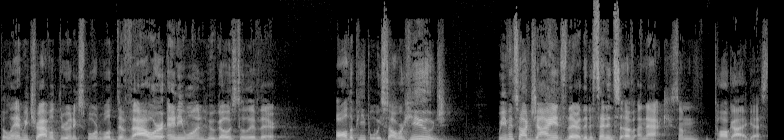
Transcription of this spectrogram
The land we traveled through and explored will devour anyone who goes to live there. All the people we saw were huge. We even saw giants there, the descendants of Anak, some tall guy, I guess.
